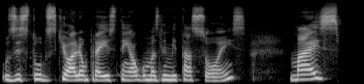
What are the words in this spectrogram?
os estudos que olham para isso têm algumas limitações, mas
